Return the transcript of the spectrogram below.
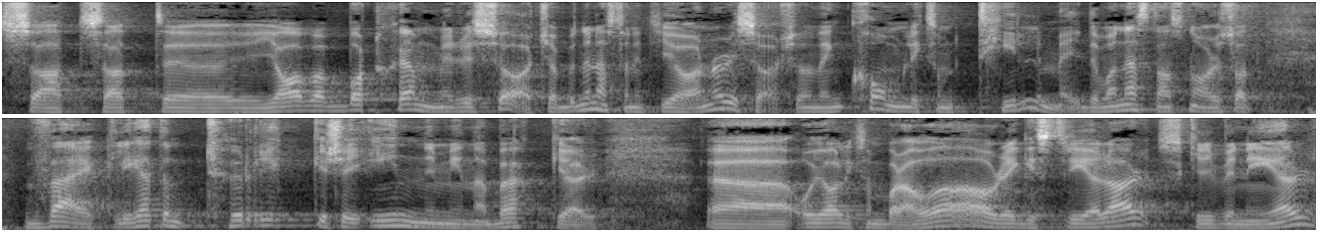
Så att, så att eh, jag var bortskämd med research. Jag behövde nästan inte göra någon research. Den kom liksom till mig. Det var nästan snarare så att verkligheten trycker sig in i mina böcker. Och jag liksom bara wow, registrerar, skriver ner.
